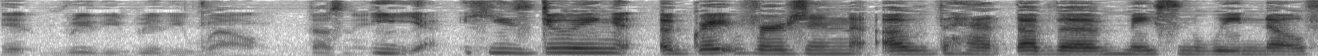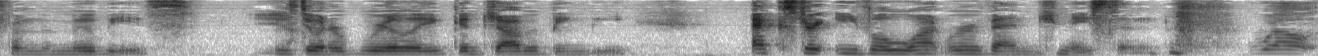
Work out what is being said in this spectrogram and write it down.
it really, really well, doesn't he? Yeah, he's doing a great version of the han- of the Mason we know from the movies. Yeah. He's doing a really good job of being the extra evil want revenge Mason. Well,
